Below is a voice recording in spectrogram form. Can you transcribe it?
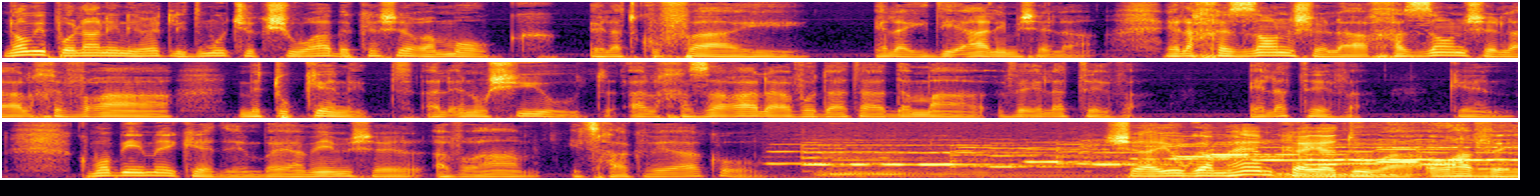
נעמי פולני נראית לי דמות שקשורה בקשר עמוק אל התקופה ההיא, אל האידיאלים שלה, אל החזון שלה, החזון שלה על חברה מתוקנת, על אנושיות, על חזרה לעבודת האדמה ואל הטבע. אל הטבע, כן. כמו בימי קדם, בימים של אברהם, יצחק ויעקב. שהיו גם הם, כידוע, אוהבי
